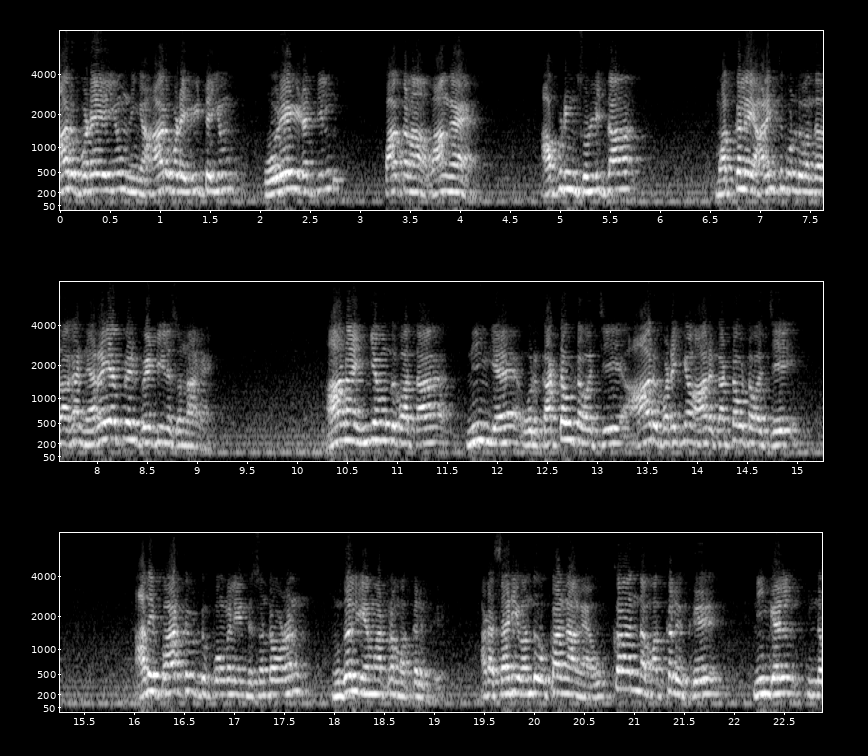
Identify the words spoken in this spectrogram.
ஆறு படையையும் நீங்கள் ஆறு படை வீட்டையும் ஒரே இடத்தில் பார்க்கலாம் வாங்க. அப்படின்னு சொல்லித்தான் மக்களை அழைத்து கொண்டு வந்ததாக நிறைய பேர் பேட்டியில் சொன்னாங்க. ஆனால் இங்கே வந்து பார்த்தா நீங்கள் ஒரு கட் அவுட்டை வச்சு ஆறு படைக்கும் ஆறு கட் அவுட்டை வச்சு அதை பார்த்து விட்டு போங்கள் என்று சொன்னவுடன் முதல் ஏமாற்றம் மக்களுக்கு. அட சரி வந்து உட்கார்ந்தாங்க. உட்கார்ந்த மக்களுக்கு நீங்கள் இந்த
